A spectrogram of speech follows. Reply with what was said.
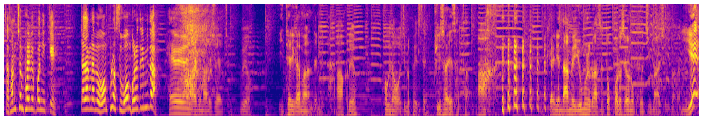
자, 3,800번님께 짜장라면 원 플러스 원 보내드립니다. 해외여행 가지 말으셔야죠. 왜요? 이태리 가면 안 됩니다. 아 그래요? 거기다 어질러펴 있어요? 피사의 사탑. 아 괜히 남의 유물 가서 똑바로 세워놓고 오지 마시기 바랍니다. 예.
